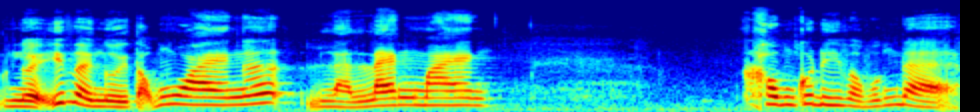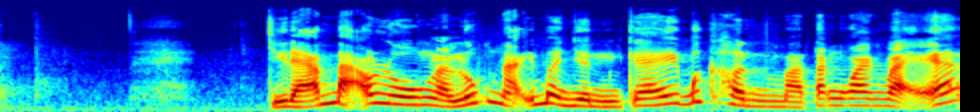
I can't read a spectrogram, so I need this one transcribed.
nghĩ về người tổng quan á là lan man không có đi vào vấn đề. Chị đảm bảo luôn là lúc nãy mà nhìn cái bức hình mà tăng quan vẽ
